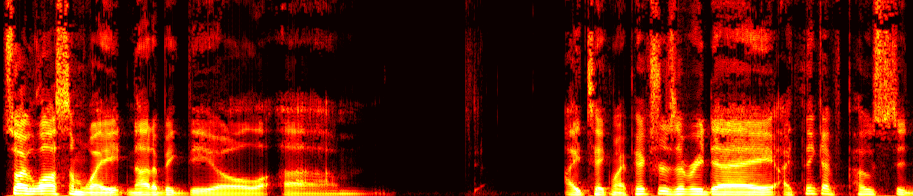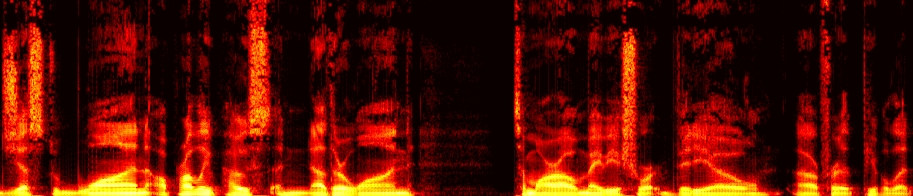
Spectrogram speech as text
so I've lost some weight, not a big deal. Um, I take my pictures every day. I think I've posted just one. I'll probably post another one tomorrow, maybe a short video uh, for people that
